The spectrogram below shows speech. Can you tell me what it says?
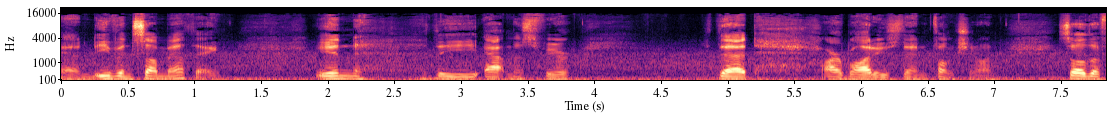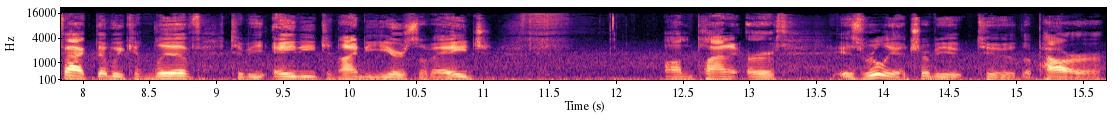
and even some methane in the atmosphere that our bodies then function on. So the fact that we can live to be 80 to 90 years of age on planet Earth is really a tribute to the power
